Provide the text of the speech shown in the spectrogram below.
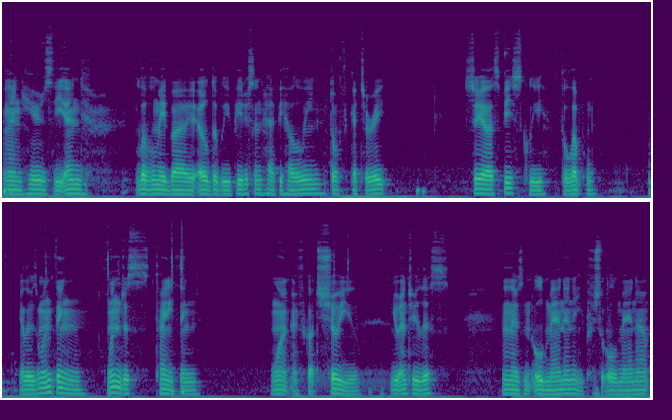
And then here's the end. Level made by L.W. Peterson. Happy Halloween. Don't forget to rate. So yeah, that's basically the level. Yeah, there's one thing, one just tiny thing, one I forgot to show you. You enter this, and there's an old man in it. You push the old man out.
